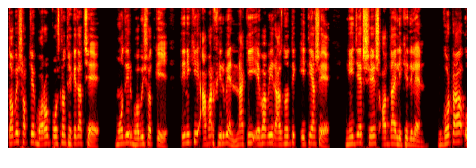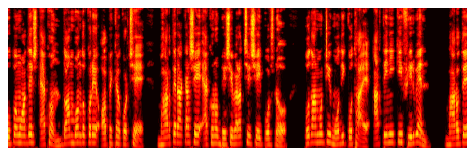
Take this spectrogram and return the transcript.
তবে সবচেয়ে বড় প্রশ্ন থেকে যাচ্ছে, মোদীর ভবিষ্যৎ কি? তিনি কি আবার ফিরবেন নাকি এভাবেই রাজনৈতিক ইতিহাসে নিজের শেষ অধ্যায় লিখে দিলেন? গোটা উপমহাদেশ এখন দম বন্ধ করে অপেক্ষা করছে। ভারতের আকাশে এখনও ভেসে বেড়াচ্ছে সেই প্রশ্ন। প্রধানমন্ত্রী মোদী কোথায় আর তিনি কি ফিরবেন ভারতে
